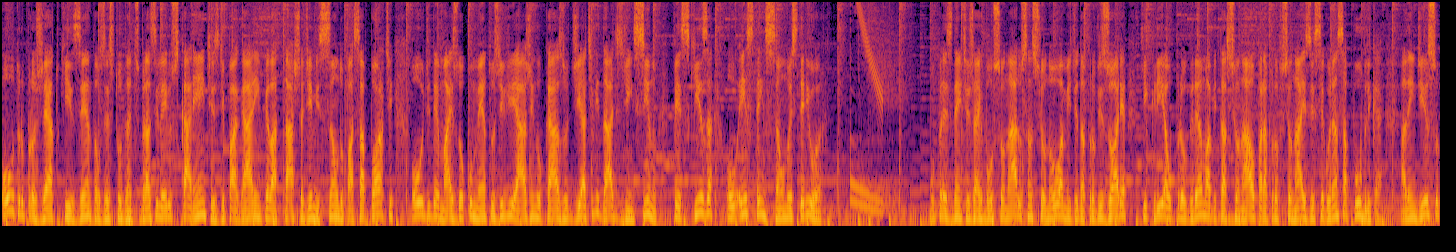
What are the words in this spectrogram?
outro projeto que isenta os estudantes brasileiros carentes de pagarem pela taxa de emissão do passaporte ou de demais documentos de viagem no caso de atividades de ensino, pesquisa ou extensão no exterior. O presidente Jair Bolsonaro sancionou a medida provisória que cria o Programa Habitacional para Profissionais de Segurança Pública. Além disso,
